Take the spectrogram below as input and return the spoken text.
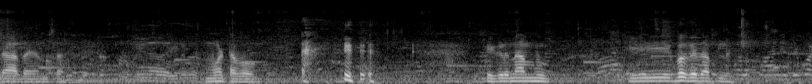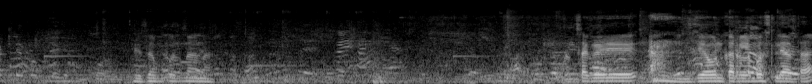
दादा आहे आमचा. मोठा भाऊ. इकडं नामू. हे बघत आपलं. हे संपत ना सगळे जेवण करायला बसले आता.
